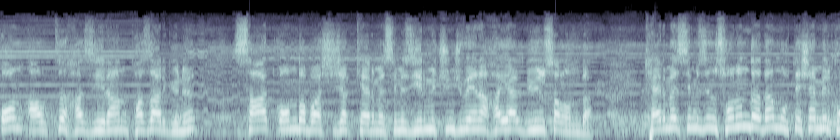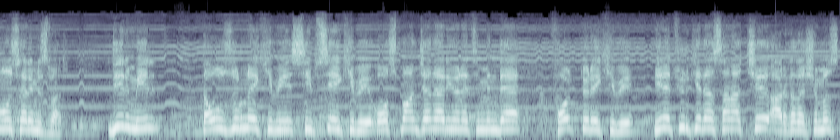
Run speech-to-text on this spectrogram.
16 Haziran Pazar günü saat 10'da başlayacak kermesimiz 23. Viyana Hayal Düğün Salonu'nda. Kermesimizin sonunda da muhteşem bir konserimiz var. Dirmil, Davul Zurna ekibi, Sipsi ekibi, Osman Caner yönetiminde Folklor ekibi, yine Türkiye'den sanatçı arkadaşımız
